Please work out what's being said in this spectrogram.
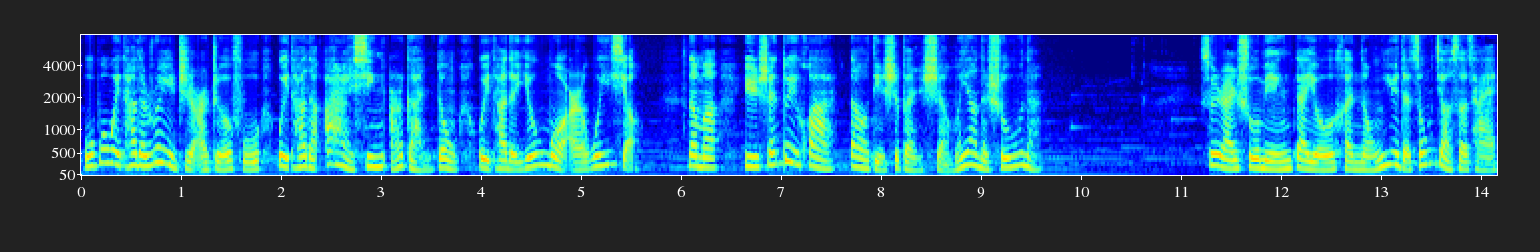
无不为他的睿智而折服，为他的爱心而感动，为他的幽默而微笑。那么，《与神对话》到底是本什么样的书呢？虽然书名带有很浓郁的宗教色彩，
